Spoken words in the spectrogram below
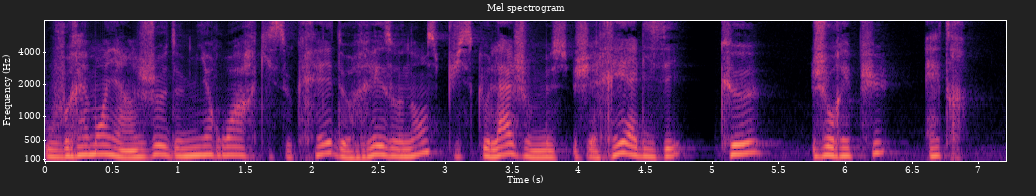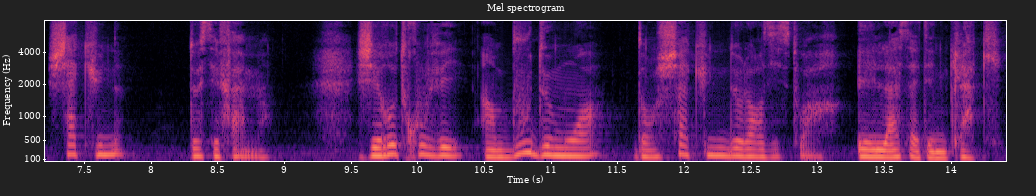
où vraiment il y a un jeu de miroir qui se crée, de résonance, puisque là j'ai réalisé que j'aurais pu être chacune de ces femmes. J'ai retrouvé un bout de moi dans chacune de leurs histoires. Et là, ça a été une claque.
